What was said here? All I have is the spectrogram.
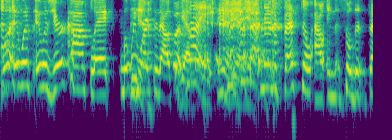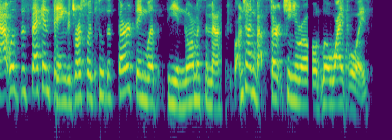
well, it was it was your conflict, but we yeah. worked it out together. But, right. Yeah, we yeah, put that manifesto out and so that that was the second thing, the George Floyd. So the third thing was the enormous amount of people. I'm talking about 13 year old little white boys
